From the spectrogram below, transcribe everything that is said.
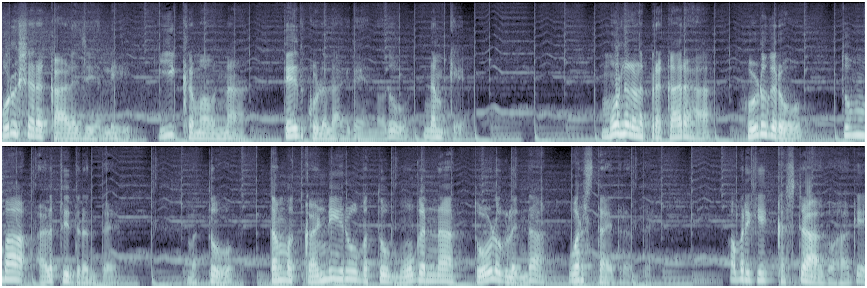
ಪುರುಷರ ಕಾಳಜಿಯಲ್ಲಿ ಈ ಕ್ರಮವನ್ನು ತೆಗೆದುಕೊಳ್ಳಲಾಗಿದೆ ಅನ್ನೋದು ನಂಬಿಕೆ. ಮೂಲಗಳ ಪ್ರಕಾರ ಹುಡುಗರು ತುಂಬ ಅಳತಿದ್ರಂತೆ ಮತ್ತು ತಮ್ಮ ಕಣ್ಣೀರು ಮತ್ತು ಮೂಗನ್ನು ತೋಳುಗಳಿಂದ ಒರೆಸ್ತಾ ಇದ್ರಂತೆ. ಅವರಿಗೆ ಕಷ್ಟ ಆಗೋ ಹಾಗೆ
